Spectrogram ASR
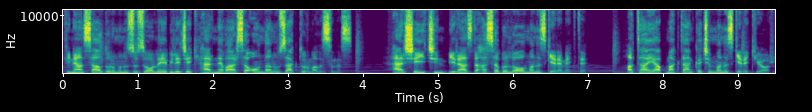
finansal durumunuzu zorlayabilecek her ne varsa ondan uzak durmalısınız. Her şey için biraz daha sabırlı olmanız gerekmekte. Hata yapmaktan kaçınmanız gerekiyor.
